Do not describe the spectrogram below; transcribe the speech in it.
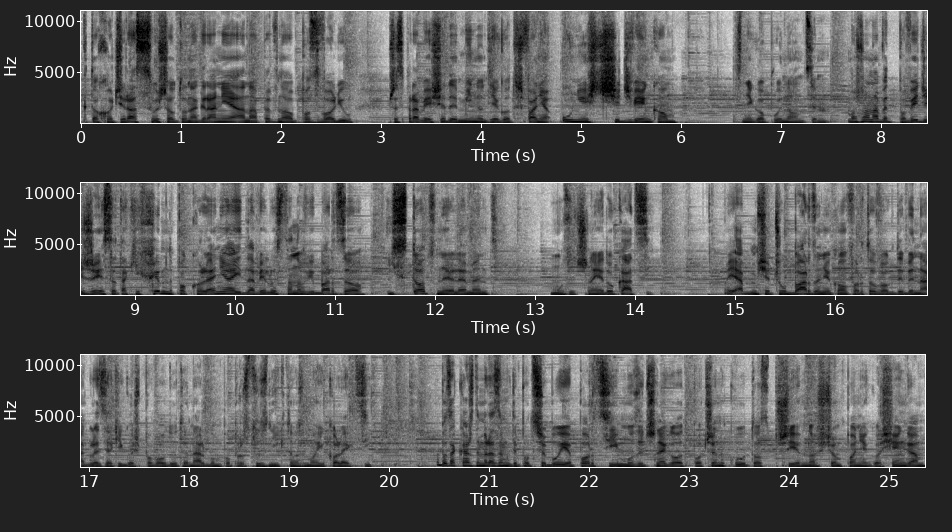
kto choć raz słyszał to nagranie, a na pewno pozwolił przez prawie 7 minut jego trwania unieść się dźwiękom z niego płynącym. Można nawet powiedzieć, że jest to taki hymn pokolenia i dla wielu stanowi bardzo istotny element muzycznej edukacji. No ja bym się czuł bardzo niekomfortowo, gdyby nagle z jakiegoś powodu ten album po prostu zniknął z mojej kolekcji. No bo za każdym razem, gdy potrzebuję porcji muzycznego odpoczynku, to z przyjemnością po niego sięgam.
